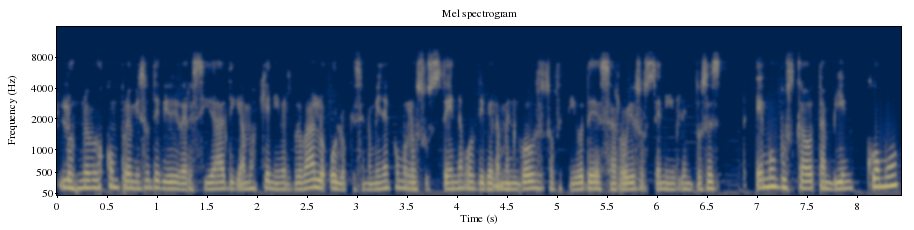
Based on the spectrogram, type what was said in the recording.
los nuevos compromisos de biodiversidad, digamos que a nivel global, o, lo que se denomina como los Sustainable Development Goals, los Objetivos de Desarrollo Sostenible. Entonces, hemos buscado también cómo,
